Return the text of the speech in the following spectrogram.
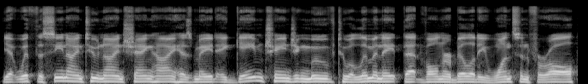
Yet with the C929, Shanghai has made a game-changing move to eliminate that vulnerability once and for all,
